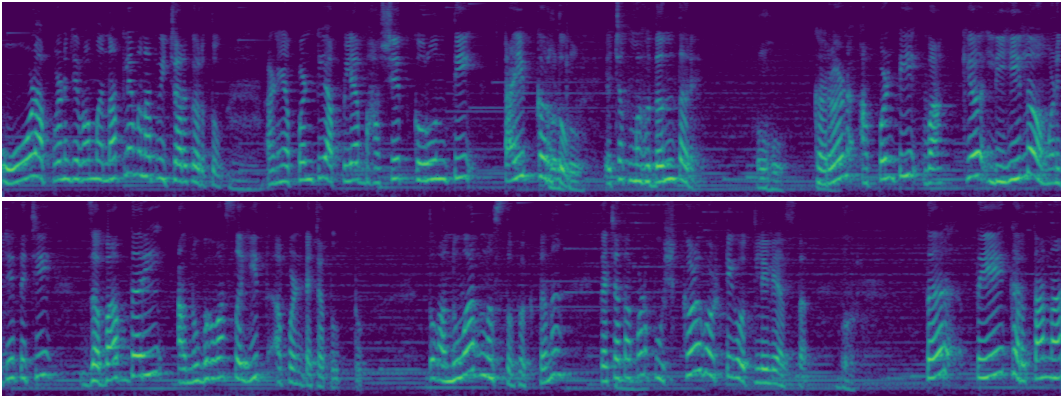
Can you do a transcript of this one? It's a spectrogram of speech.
ओळ आपण जेव्हा मनातल्या मनात विचार करतो. आणि आपण ती आपल्या भाषेत करून ती टाईप करतो करतो. याच्यात महदंतर आहे. हो हो. कारण आपण ती वाक्य लिहिलं म्हणजे त्याची जबाबदारी अनुभवासहित आपण त्याच्यात ओततो तो अनुवाद नसतो फक्त ना त्याच्यात आपण पुष्कळ गोष्टी ओतलेल्या असतात तर ते करताना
